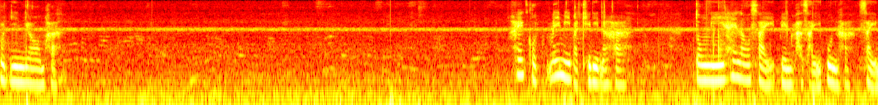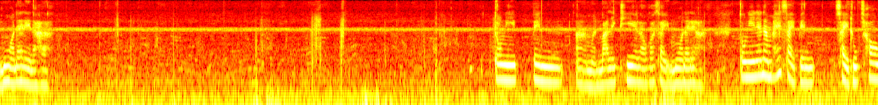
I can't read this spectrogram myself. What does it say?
กดยินยอมค่ะ ให้กดไม่มีบัตรเครดิตนะคะ ตรงนี้ให้เราใส่เป็นภาษาญี่ปุ่นค่ะ ใส่มั่วได้เลยนะคะ ตรงนี้เป็นอ่าเหมือนบ้านเลขที่เราก็ใส่มั่วได้เลยค่ะ ตรงนี้แนะนำให้ใส่เป็นใส่ทุกช่อง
